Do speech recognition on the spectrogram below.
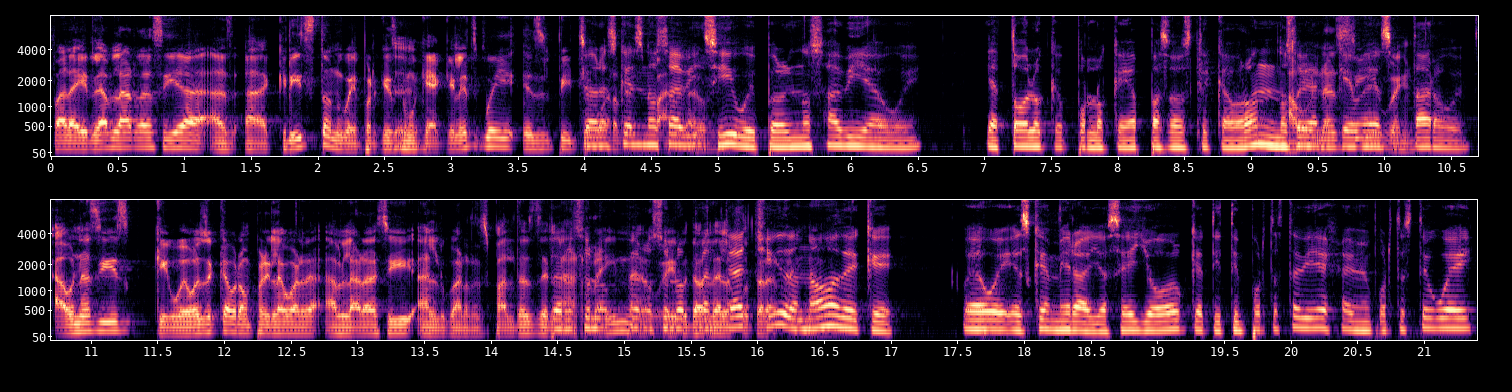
para irle a hablar así a, a, a Criston, güey. Porque es Sí. como que aquel es, güey, es el pinche. Pero es que él no sabía, sí, güey, pero él no sabía, güey. Ya todo lo que, por lo que había pasado este cabrón, no sabía lo que iba a así, güey. Aún así es que huevos de cabrón para ir a guarda- a hablar así al guardaespaldas de Pero la se lo, reina. pero se güey, lo de- la futura chido. ¿no? De que, güey, güey, es que mira, ya sé yo que a ti te importa esta vieja y me importa este güey.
